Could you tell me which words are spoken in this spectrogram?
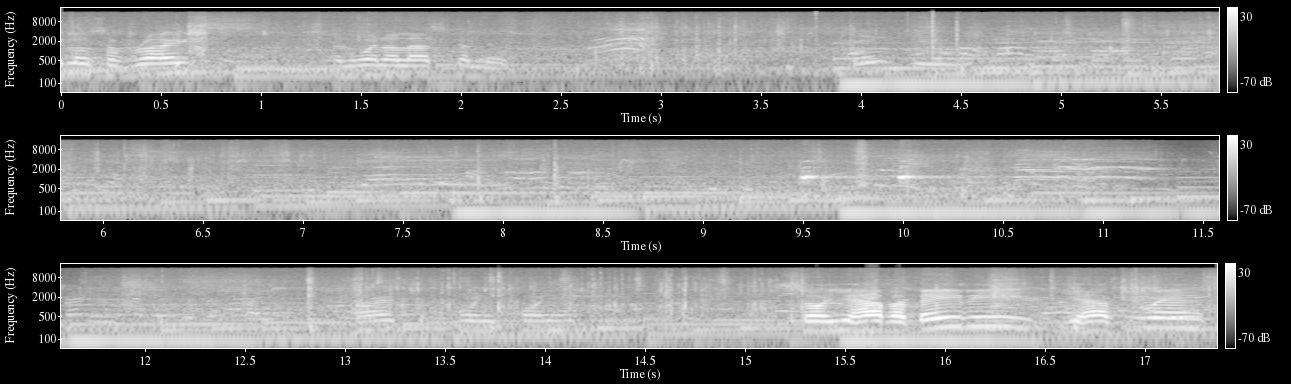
Kilos of rice and one Alaska milk. Thank you. March of 2020. So you have a baby, you have twins.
